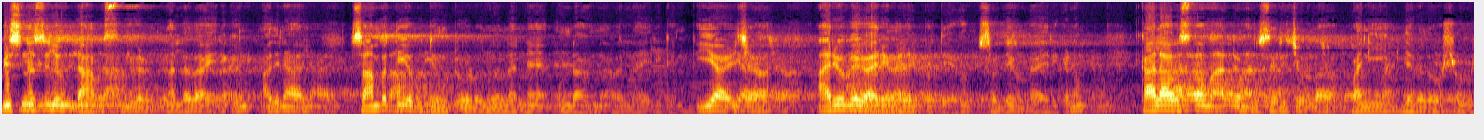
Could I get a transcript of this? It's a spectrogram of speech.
ബിസിനസ്സിലും ലാഭസ്ഥിതികൾ നല്ലതായിരിക്കും. അതിനാൽ സാമ്പത്തിക ബുദ്ധിമുട്ടുകളൊന്നും തന്നെ ഉണ്ടാകുന്നതല്ലായിരിക്കും. ഈ ആഴ്ച ആരോഗ്യകാര്യങ്ങളിൽ പ്രത്യേകം ശ്രദ്ധയുണ്ടായിരിക്കണം. കാലാവസ്ഥ മാറ്റം അനുസരിച്ചുള്ള പനി ജലദോഷം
